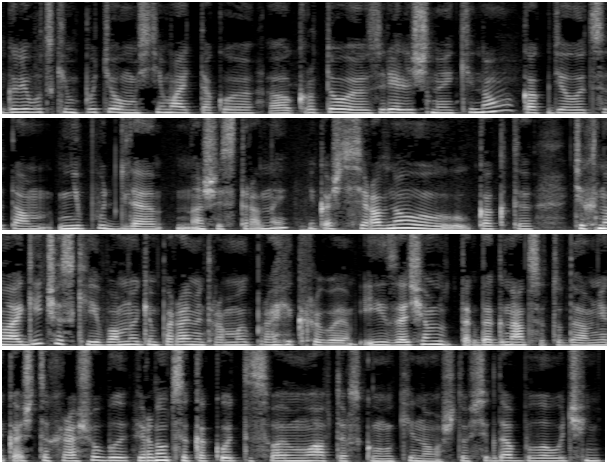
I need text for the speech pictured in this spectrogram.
идти голливудским путем и снимать такое э, крутое зрелищное кино, как делается там, не путь для нашей страны. Мне кажется, все равно как-то технологически во многим параметрам мы проигрываем. И зачем тогда гнаться туда? Мне кажется, хорошо бы вернуться к какой-то своему авторскому кино, что всегда было очень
